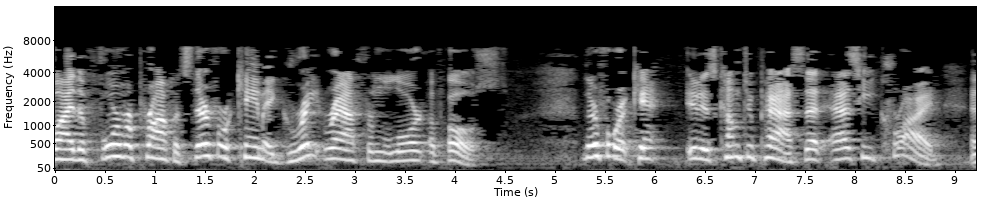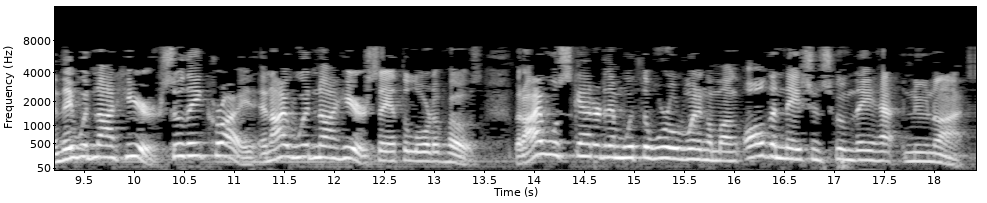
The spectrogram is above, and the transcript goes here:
by the former prophets. Therefore came a great wrath from the Lord of hosts. Therefore it, it is come to pass that as he cried, and they would not hear, so they cried, and I would not hear, saith the Lord of hosts. But I will scatter them with the whirlwind among all the nations whom they ha- knew not.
